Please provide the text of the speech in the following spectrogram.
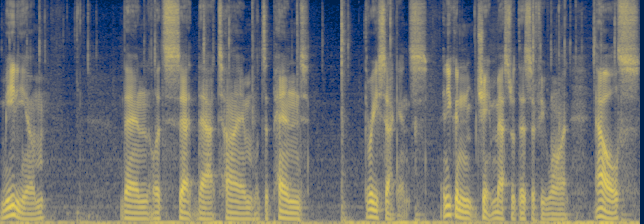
medium, then let's set that time, let's append 3 seconds. And you can mess with this if you want. Else,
